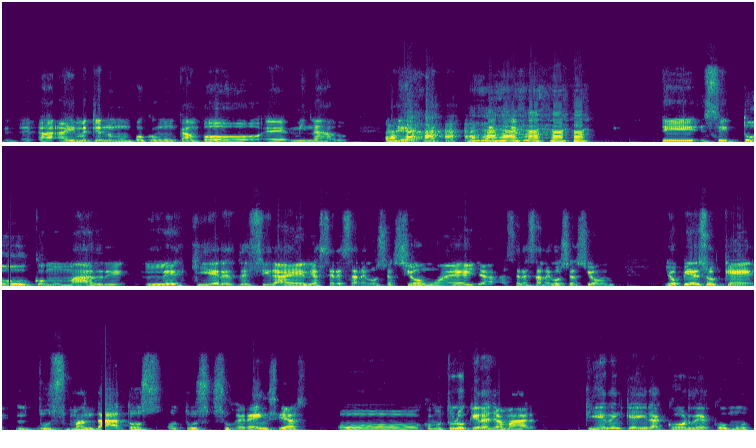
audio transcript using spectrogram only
eh, ahí metiéndome un poco en un campo eh, minado, eh, si, si tú como madre les quieres decir a él y hacer esa negociación o a ella, hacer esa negociación, yo pienso que tus mandatos o tus sugerencias o como tú lo quieras llamar, tienen que ir acorde a cómo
